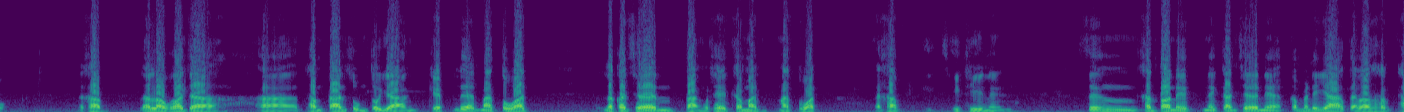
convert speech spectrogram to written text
ค นะครับ แล้วเราก็จะอ่าทำการสุ่มตัวอย่าง เก็บเลือดมาตรวจ แล้วก็เชิญต่างประเทศเข้ามามาตรวจนะครับอีกอีกทีหนึ่งซึ่งขั้นตอนในในการเชิญเนี่ยก็ไม่ได้ยากแต่เราต้องท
